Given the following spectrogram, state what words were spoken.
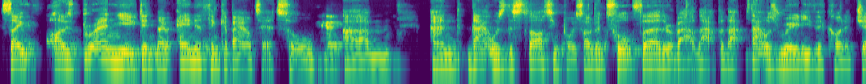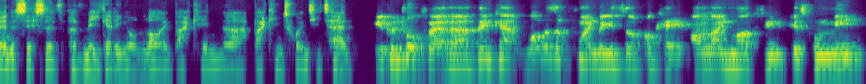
So i was brand new didn't know anything about it at all. Okay. um, and that was the starting point. So I'm going to talk further about that, but that that was really the kind of genesis of, of me getting online back in uh, back in 2010. You can talk further. I think uh, what was the point where you thought, okay, online marketing is for me?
